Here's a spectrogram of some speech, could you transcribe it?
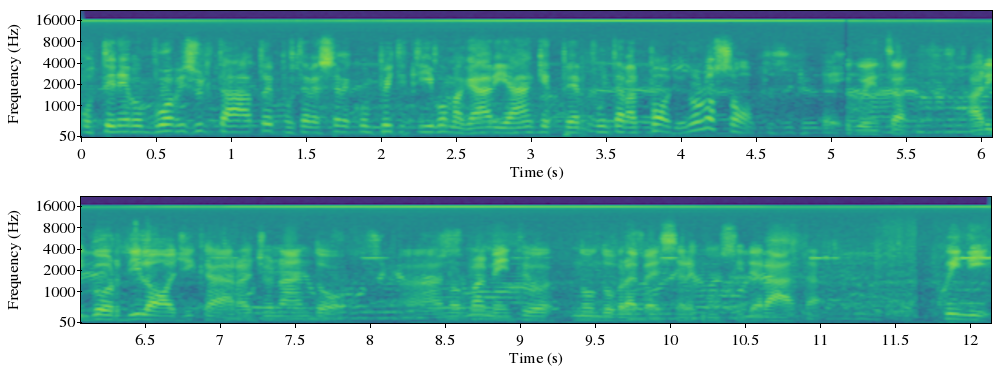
ottenere un buon risultato e poter essere competitivo magari anche per puntare al podio, non lo so. conseguenza a rigor di logica, ragionando uh, normalmente non dovrebbe essere considerata. Quindi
